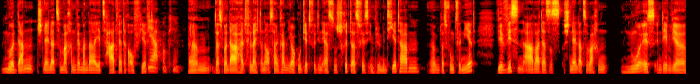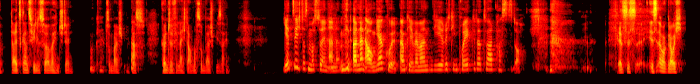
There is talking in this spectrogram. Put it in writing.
nur dann schneller zu machen, wenn man da jetzt Hardware drauf wirft. Ja, okay. Ähm, dass man da halt vielleicht dann auch sagen kann, ja gut, jetzt für den ersten Schritt, dass wir es implementiert haben, ähm, das funktioniert. Wir wissen aber, dass es schneller zu machen nur ist, indem wir da jetzt ganz viele Server hinstellen. Okay. Zum Beispiel. Ja. Das könnte vielleicht auch noch so ein Beispiel sein. Jetzt sehe ich das Muster in andre mit anderen Augen. Ja, cool. Okay, wenn man die richtigen Projekte dazu hat, passt es doch. Es ist, ist aber, glaube ich,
